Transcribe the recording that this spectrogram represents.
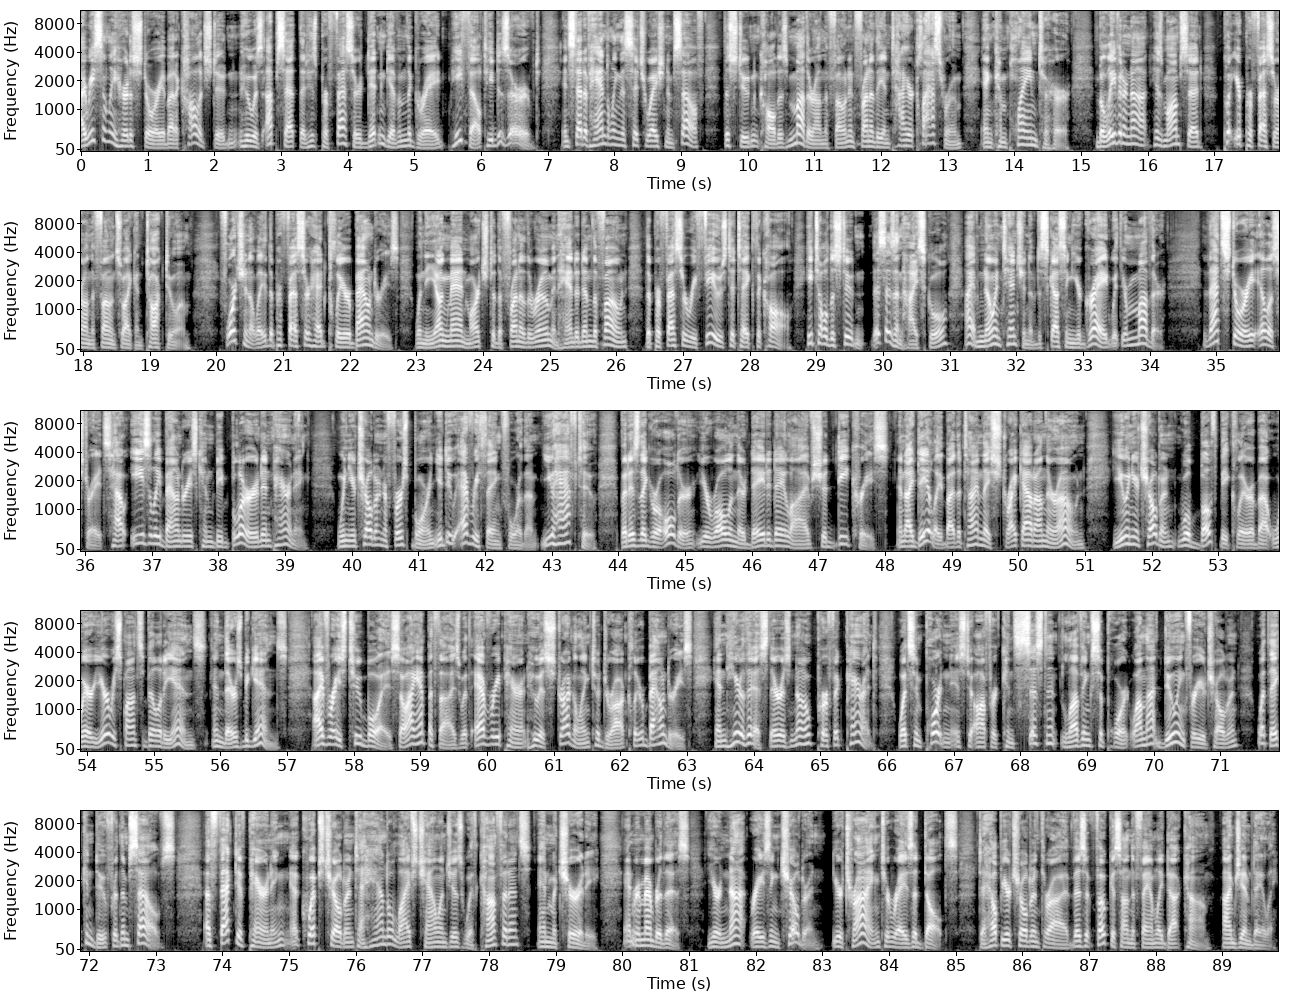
I recently heard a story about a college student who was upset that his professor didn't give him the grade he felt he deserved. Instead of handling the situation himself, the student called his mother on the phone in front of the entire classroom and complained to her. Believe it or not, his mom said, Put your professor on the phone so I can talk to him. Fortunately, the professor had clear boundaries. When the young man marched to the front of the room and handed him the phone, the professor refused to take the call. He told the student, This isn't high school. I have no intention of discussing your grade with your mother. That story illustrates how easily boundaries can be blurred in parenting. When your children are first born, you do everything for them. You have to. But as they grow older, your role in their day to day lives should decrease. And ideally, by the time they strike out on their own, you and your children will both be clear about where your responsibility ends and theirs begins. I've raised two boys, so I empathize with every parent who is struggling to draw clear boundaries. And hear this there is no perfect parent. What's important is to offer consistent, loving support while not doing for your children what they can do for themselves. Effective parenting equips children to handle life's challenges with confidence and maturity. And remember this you're not raising children. You're trying to raise adults. To help your children thrive, visit FocusOnTheFamily.com. I'm Jim Daly.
